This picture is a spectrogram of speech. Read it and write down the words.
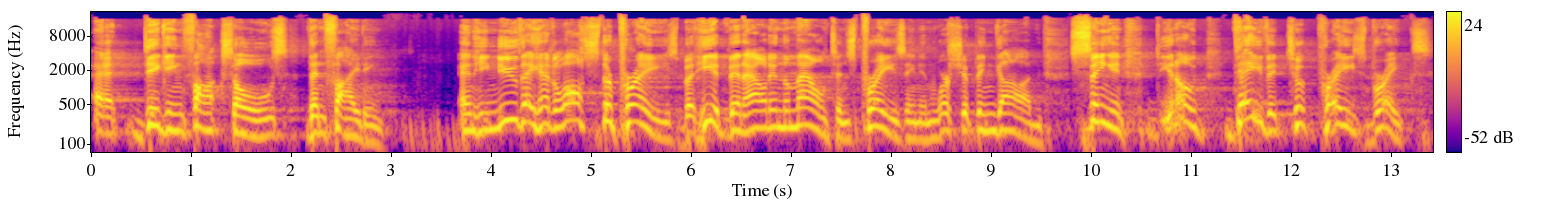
at digging foxholes than fighting. And he knew they had lost their praise, but he had been out in the mountains praising and worshiping God, singing. You know, David took praise breaks.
